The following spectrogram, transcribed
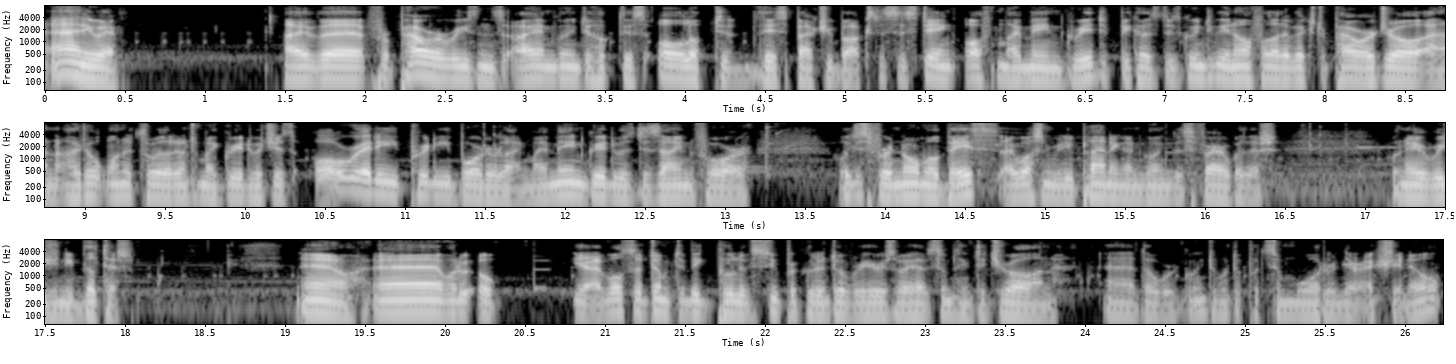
Anyway, I've uh, for power reasons, I am going to hook this all up to this battery box. This is staying off my main grid because there's going to be an awful lot of extra power draw, and I don't want to throw that onto my grid, which is already pretty borderline. My main grid was designed for, well, just for a normal base. I wasn't really planning on going this far with it when I originally built it. Now, uh, what do we, oh, yeah, I've also dumped a big pool of supercoolant over here so I have something to draw on. Uh, though we're going to want to put some water in there. Actually, no.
